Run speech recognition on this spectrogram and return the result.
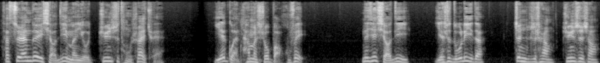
他虽然对小弟们有军事统帅权，也管他们收保护费，那些小弟也是独立的，政治上、军事上。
